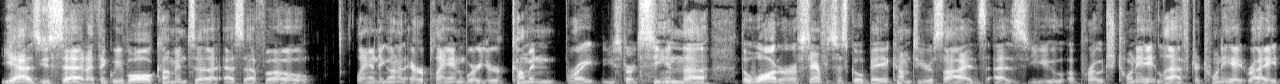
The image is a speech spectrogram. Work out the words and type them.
Yeah, as you said, I think we've all come into SFO landing on an airplane where you're coming right you start seeing the the water of San Francisco Bay come to your sides as you approach 28 left or 28 right.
